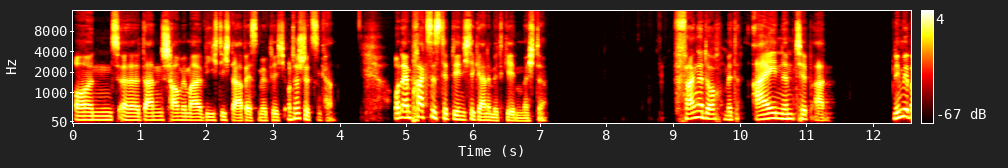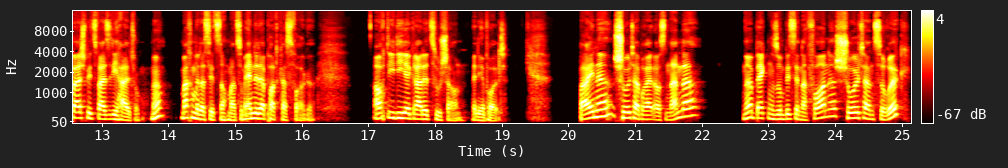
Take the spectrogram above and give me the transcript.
und äh, dann schauen wir mal, wie ich dich da bestmöglich unterstützen kann. Und ein Praxistipp, den ich dir gerne mitgeben möchte. Fange doch mit einem Tipp an. Nehmen wir beispielsweise die Haltung. Ne? Machen wir das jetzt nochmal zum Ende der Podcast-Folge. Auch die, die ihr gerade zuschauen, wenn ihr wollt. Beine schulterbreit auseinander, ne? Becken so ein bisschen nach vorne, Schultern zurück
